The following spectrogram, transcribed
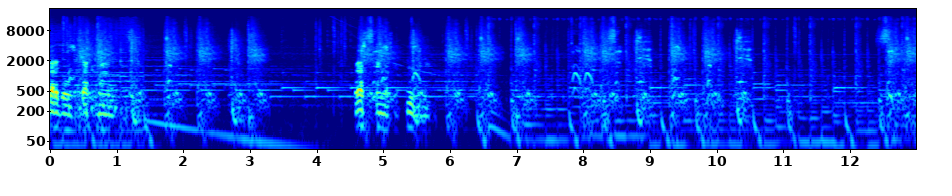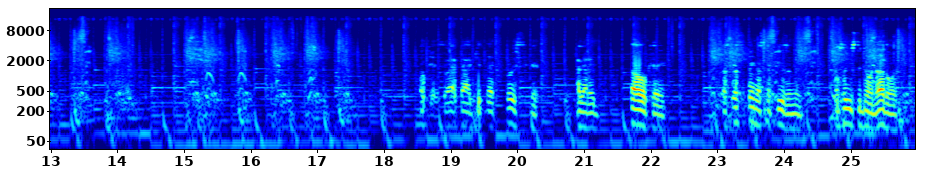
Gotta go back around. That's the thing that's confusing me. Okay, so after I get that first hit, I gotta. Oh, okay. That's, that's the thing that's confusing me. I'm so used to doing the other one.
